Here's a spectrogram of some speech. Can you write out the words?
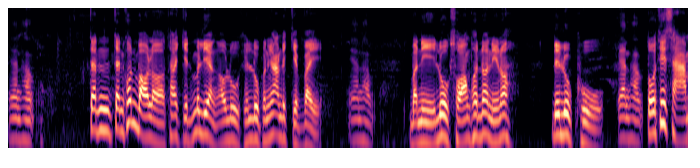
แม่นครับ จันจันคนเบาเหรอถ้ากินมาเลี้ยงเอาลูกเห็นลูกมันงามได้เก็บไว้แม่นครับบัดนี้ลูกสองเพิ่นเนาะนี่เนาะ ได้ลูกผูแม่นครับตัวที่สาม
